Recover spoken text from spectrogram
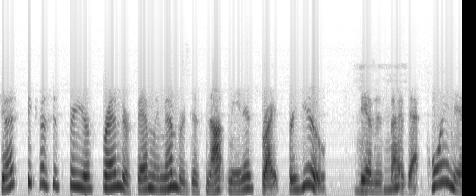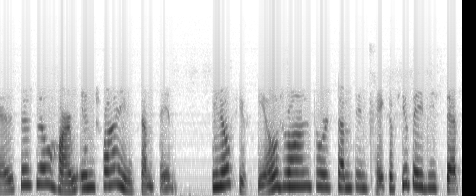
Just because it's for your friend or family member does not mean it's right for you. The mm-hmm. other side of that coin is there's no harm in trying something. You know, if you feel drawn towards something, take a few baby steps,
